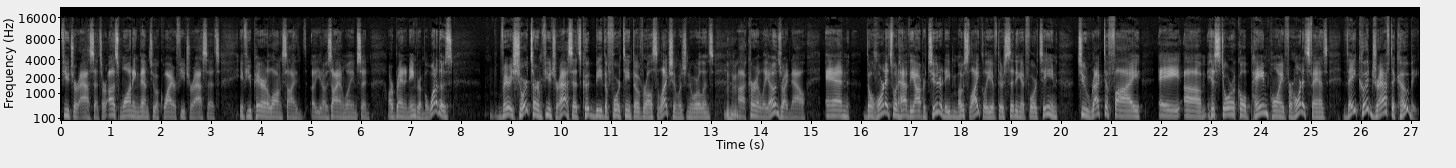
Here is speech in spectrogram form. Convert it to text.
future assets or us wanting them to acquire future assets if you pair it alongside, uh, you know, Zion Williamson or Brandon Ingram. But one of those very short term future assets could be the 14th overall selection, which New Orleans mm-hmm. uh, currently owns right now. And the Hornets would have the opportunity, most likely, if they're sitting at 14, to rectify a um, historical pain point for Hornets fans. They could draft a Kobe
